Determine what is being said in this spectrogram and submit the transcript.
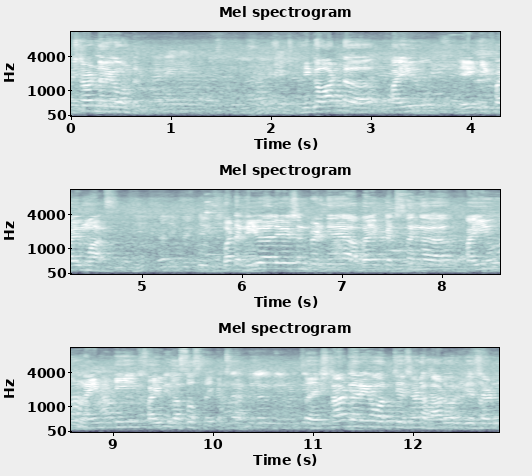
ఎక్స్ట్రాడినరీగా ఉంటుంది. He got five eighty five marks but revaluation పెడితే అబ్బాయి ఖచ్చితంగా ఫైవ్ నైంటీ ఫైవ్ ప్లస్ వస్తాయి ఖచ్చితంగా. సో ఎక్స్ట్రాడినరీగా వర్క్ చేశాడు హార్డ్ వర్క్ చేశాడు.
